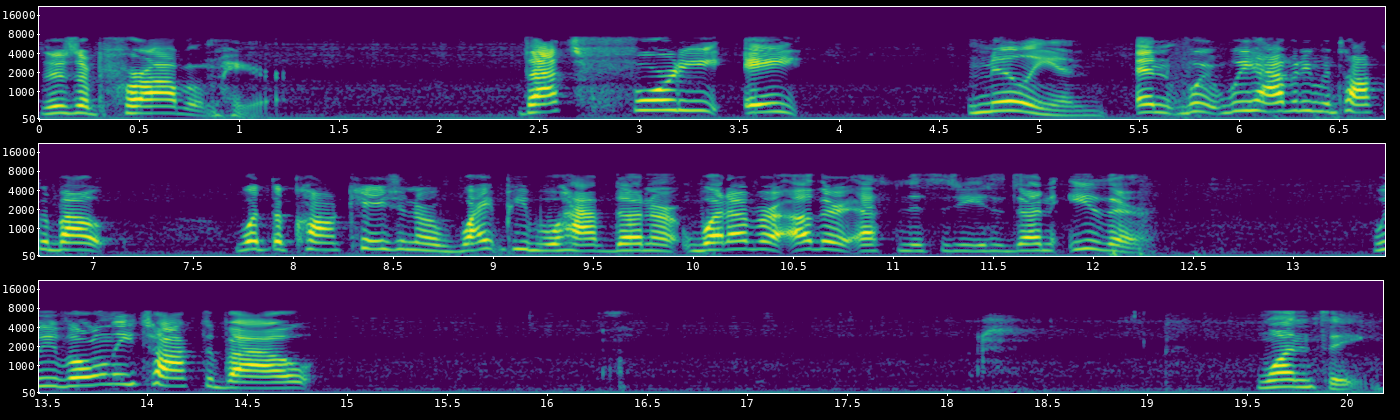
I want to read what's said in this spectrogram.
There's a problem here. That's 48 million. And we, we haven't even talked about what the Caucasian or white people have done or whatever other ethnicity has done either. We've only talked about one thing.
